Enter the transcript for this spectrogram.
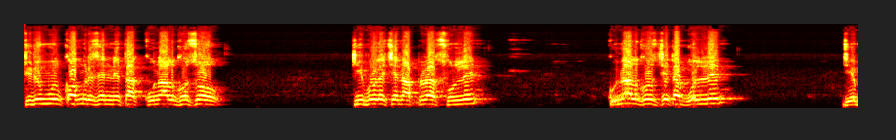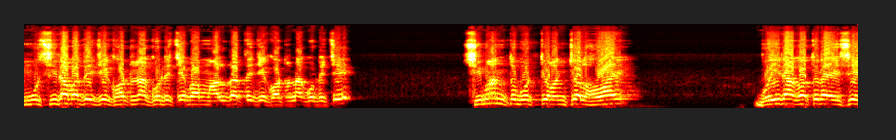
তৃণমূল কংগ্রেসের নেতা কুণাল ঘোষও কি বলেছেন আপনারা শুনলেন? কুণাল ঘোষ যেটা বললেন, যে মুর্শিদাবাদে যে ঘটনা ঘটেছে বা মালদাতে যে ঘটনা ঘটেছে, সীমান্তবর্তী অঞ্চল হওয়ায় বহিরাগতরা এসে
